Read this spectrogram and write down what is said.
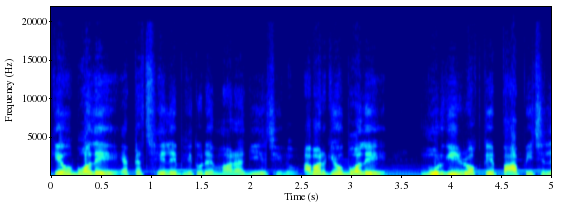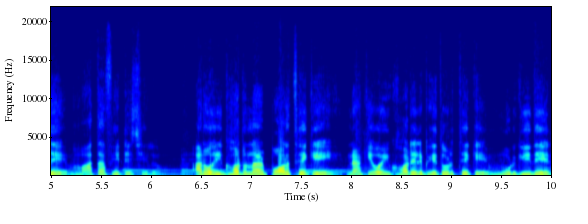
কেউ বলে একটা ছেলে ভেতরে মারা গিয়েছিল। আবার কেউ বলে মুরগির রক্তে পা পিছলে মাথা ফেটেছিল। আর ওই ঘটনার পর থেকে নাকি ওই ঘরের ভেতর থেকে মুরগিদের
